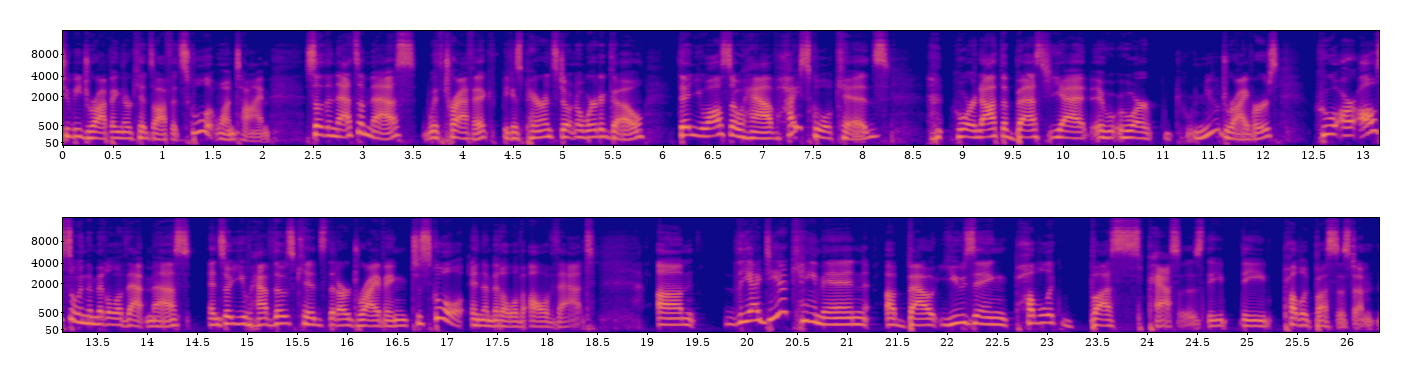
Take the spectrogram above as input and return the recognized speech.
to be dropping their kids off at school at one time. So then that's a mess with traffic because parents don't know where to go. Then you also have high school kids who are not the best yet, who are new drivers, who are also in the middle of that mess. And so you have those kids that are driving to school in the middle of all of that. Um, the idea came in about using public bus passes, the, the public bus system.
